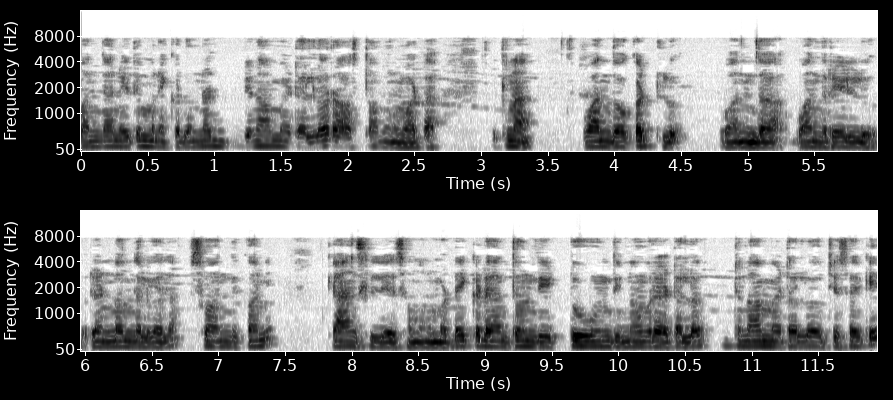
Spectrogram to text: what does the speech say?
వంద అనేది మనం ఇక్కడ ఉన్న డినామినేటర్లో రాస్తాం అనమాట ఓకేనా? వంద ఒకట్లు వంద వంద రేళ్ళు రెండు వందలు కదా? సో అందుకని క్యాన్సిల్ చేసాం అనమాట ఇక్కడ ఎంత ఉంది? టూ ఉంది న్యూమరేటర్లో డినామినేటర్లో వచ్చేసరికి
